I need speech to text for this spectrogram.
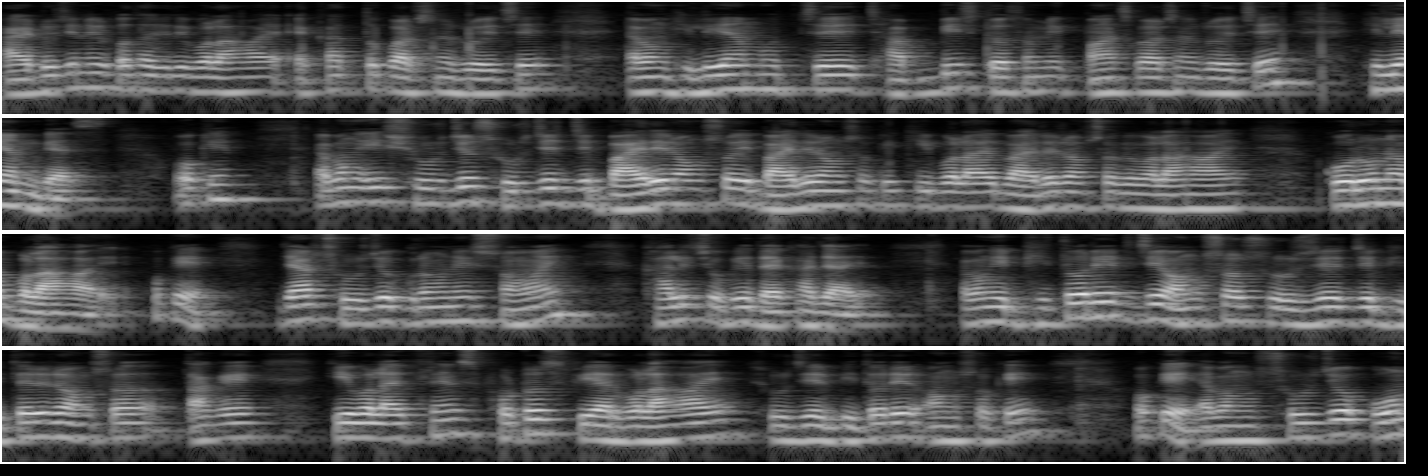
হাইড্রোজেনের কথা যদি বলা হয়, একাত্তর পার্সেন্ট রয়েছে এবং হিলিয়াম হচ্ছে ছাব্বিশ দশমিক পাঁচ পার্সেন্ট রয়েছে হিলিয়াম গ্যাস ওকে এবং এই সূর্য, সূর্যের যে বাইরের অংশ, এই বাইরের অংশকে কি বলা হয়? বাইরের অংশকে বলা হয় করোনা বলা হয়। ওকে? যার সূর্যগ্রহণের সময় খালি চোখে দেখা যায়। এবং এই ভিতরের যে অংশ, সূর্যের যে ভিতরের অংশ, তাকে কি বলা হয়? ফ্রেন্ডস, ফটোস্ফিয়ার বলা হয় সূর্যের ভিতরের অংশকে। ওকে? এবং সূর্য কোন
